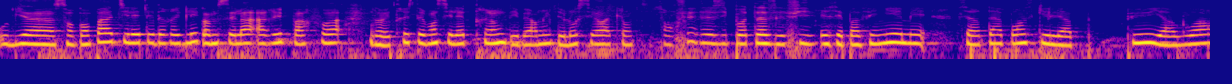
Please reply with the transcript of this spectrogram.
Ou bien son compas a-t-il été déréglé comme cela arrive parfois dans le tristement célèbre triangle des Bermudes de l'océan Atlantique S'en fait des hypothèses, les filles. Et c'est pas fini, mais certains pensent qu'il y a pu y avoir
